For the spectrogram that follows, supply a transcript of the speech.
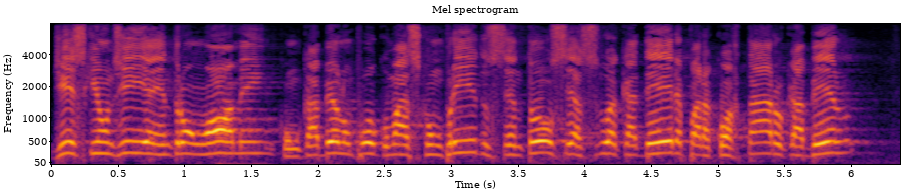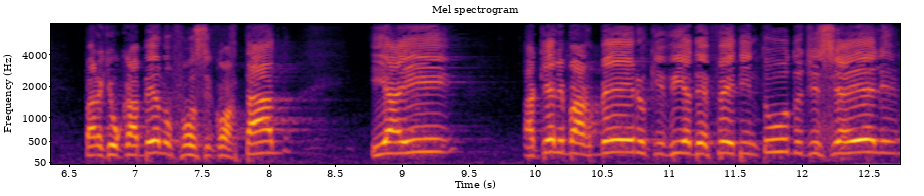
Diz que um dia entrou um homem com o cabelo um pouco mais comprido, sentou-se à sua cadeira para cortar o cabelo, para que o cabelo fosse cortado. E aí, aquele barbeiro que via defeito em tudo, disse a ele:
